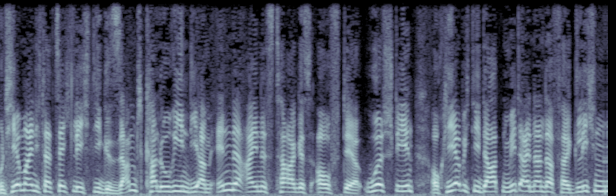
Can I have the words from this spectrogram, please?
Und hier meine ich tatsächlich die Gesamtkalorien, die am Ende eines Tages auf der Uhr stehen. Auch hier habe ich die Daten miteinander verglichen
